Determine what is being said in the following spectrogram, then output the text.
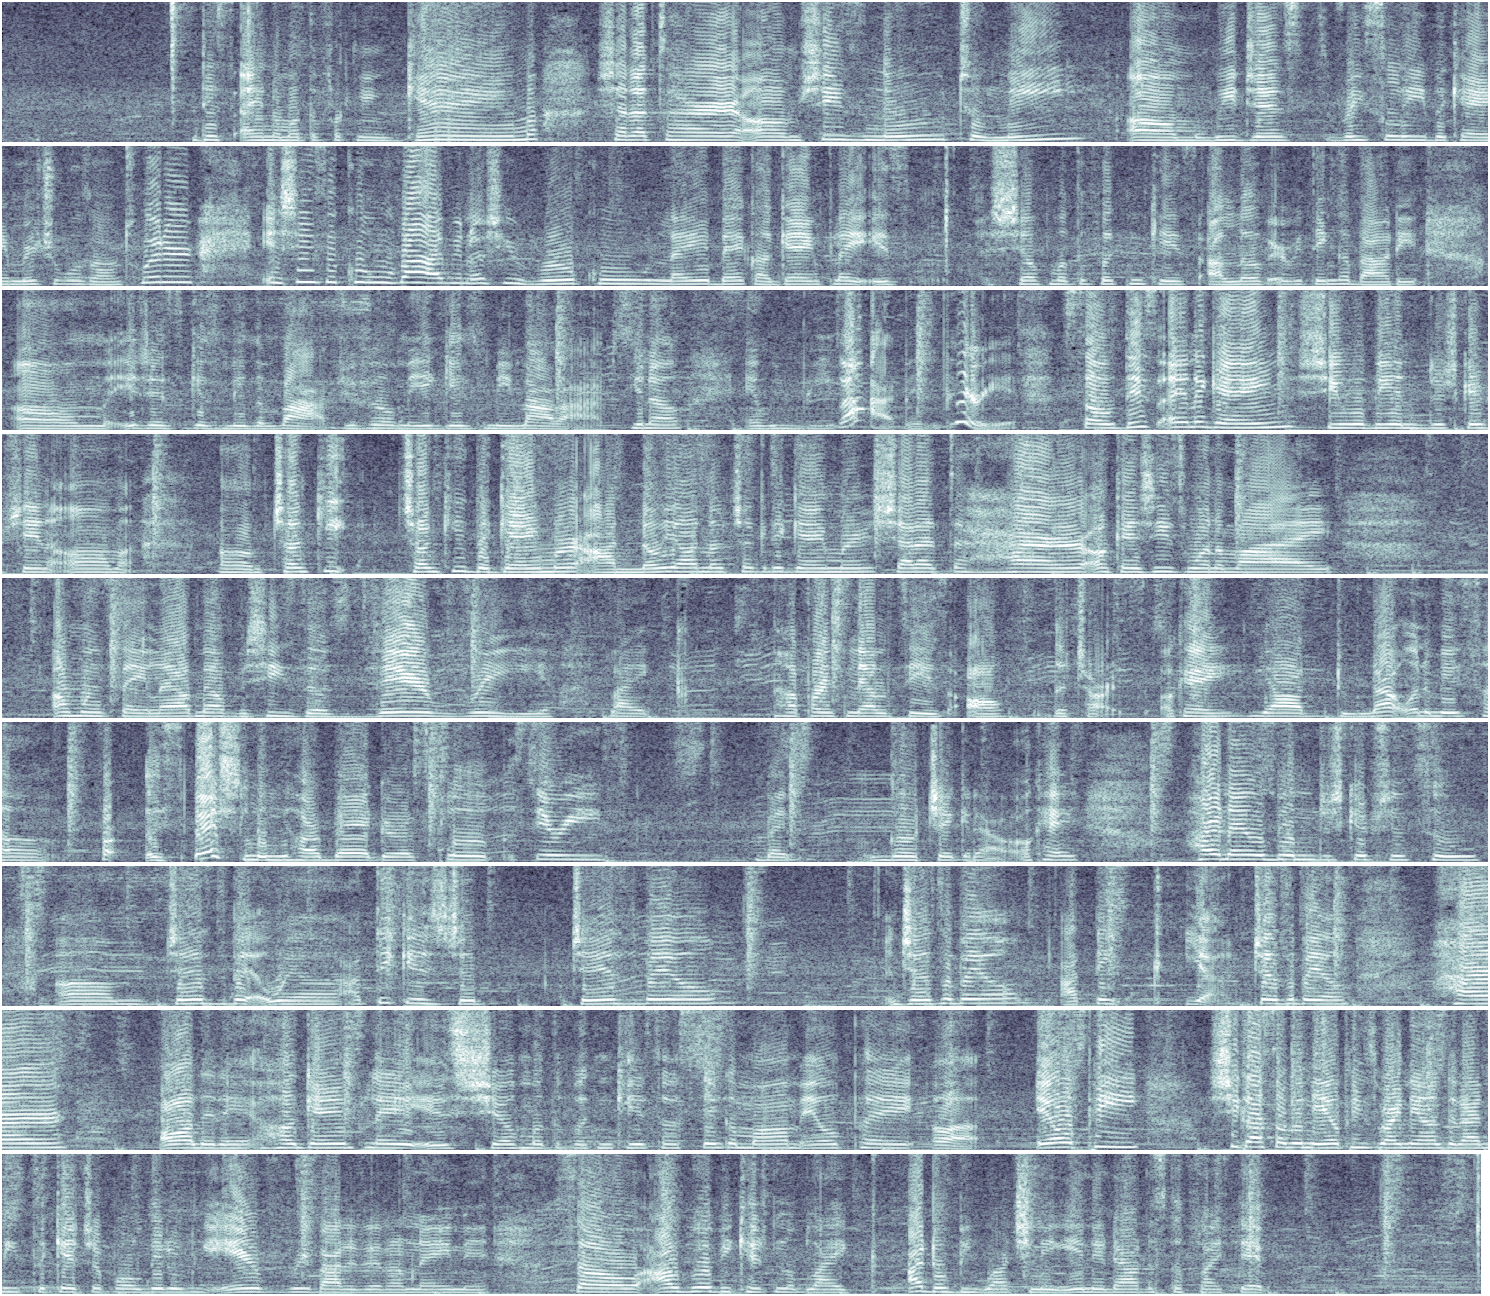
this ain't a motherfucking game. Shout out to her. Um she's new to me. Um we just recently became rituals on twitter. And she's a cool vibe. You know she's real cool laid back. Her gameplay is chef motherfucking kiss i love everything about it. Um it just gives me the vibes you feel me? It gives me my vibes you know? And we be vibing period. So this ain't a game she will be in the description. Um um chunky chunky the gamer i know y'all know chunky the gamer shout out to her. Okay she's one of my I wouldn't say loudmouth, but she's a very like her personality is off the charts. Okay, y'all do not want to miss her, especially her Bad Girls Club series. But go check it out. Okay, her name will be in the description too. Um, Jezebel. Well, I think it's Je- Jezebel. Jezebel. I think yeah, Jezebel. Her all of that. Her gameplay is Chef motherfucking kids. Her single mom LP. Uh, LP. She got so many LPs right now that I need to catch up on literally everybody that I'm naming. So I will be catching up. Like I do be watching it in and out and stuff like that.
